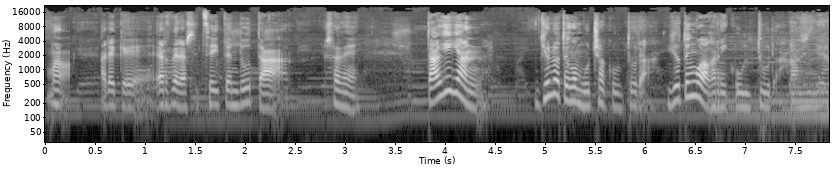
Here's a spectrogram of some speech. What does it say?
bueno, arek erderaz hitz egiten du eta esade, eta agian yo no tengo mucha cultura, yo tengo agricultura. Baina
